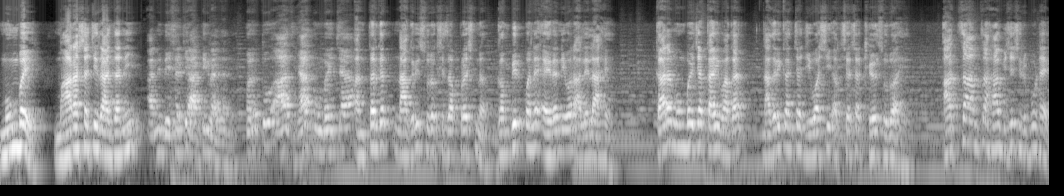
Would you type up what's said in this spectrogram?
मुंबई महाराष्ट्राची राजधानी आणि देशाची आर्थिक राजधानी. परंतु आज ह्याच मुंबईच्या अंतर्गत नागरी सुरक्षेचा प्रश्न गंभीरपणे ऐरणीवर आलेला आहे. कारण मुंबईच्या काही भागात नागरिकांच्या जीवाशी अक्षरशः खेळ सुरू आहे. आजचा आमचा हा विशेष रिपोर्ट आहे.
